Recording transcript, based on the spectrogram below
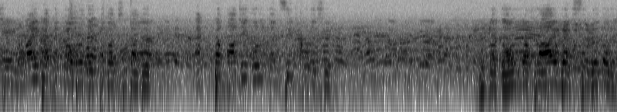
সেই লড়াইটা কিন্তু আমরা দেখতে পাচ্ছি তাদের। একটা বাজে গোল কনসিড করেছে। গোটা দলটা প্রায় বক্সের ভেতরে।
